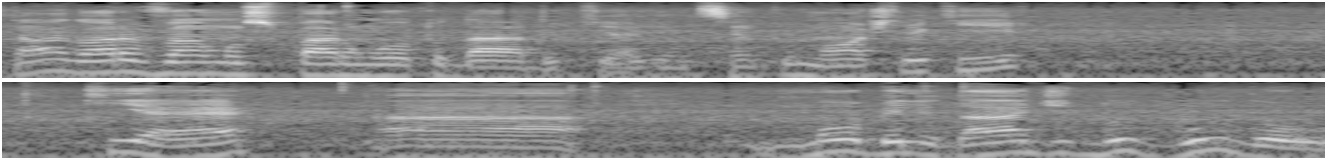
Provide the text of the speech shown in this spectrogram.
Então agora vamos para um outro dado que a gente sempre mostra aqui, que é a mobilidade do Google.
